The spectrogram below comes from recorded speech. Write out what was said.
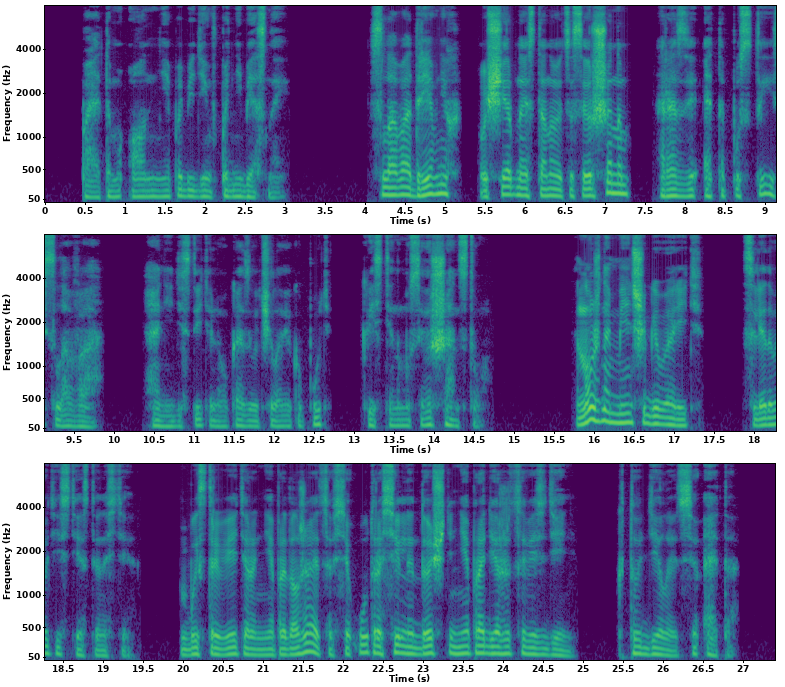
поэтому он непобедим в Поднебесной. Слова древних «ущербное становится совершенным» разве это пустые слова? Они действительно указывают человеку путь к истинному совершенству. Нужно меньше говорить, следовать естественности. Быстрый ветер не продолжается все утро, сильный дождь не продержится весь день. Кто делает все это?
